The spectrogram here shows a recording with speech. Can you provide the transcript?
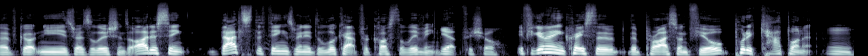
have got New Year's resolutions. I just think that's the things we need to look at for cost of living. Yep, for sure. If you're going to increase the, the price on fuel, put a cap on it. Mm.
